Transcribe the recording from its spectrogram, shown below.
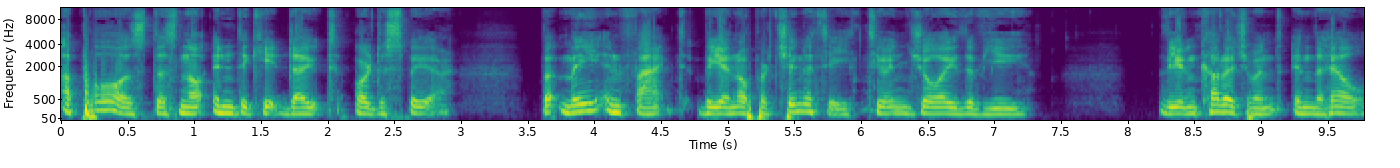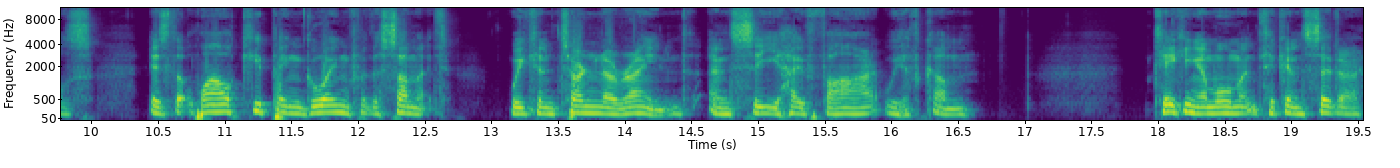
A pause does not indicate doubt or despair, but may in fact be an opportunity to enjoy the view. The encouragement in the hills is that while keeping going for the summit, we can turn around and see how far we have come. Taking a moment to consider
